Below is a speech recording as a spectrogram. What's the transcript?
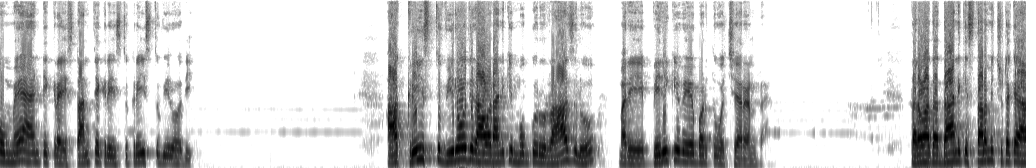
కొమ్మే యాంటీ క్రైస్ట్ అంత్యక్రీస్తు క్రీస్తు విరోధి. ఆ క్రీస్తు విరోధి రావడానికి ముగ్గురు రాజులు మరి పెరికి వేయబడుతూ వచ్చారంట. తర్వాత దానికి స్థలం ఇచ్చుటకే ఆ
